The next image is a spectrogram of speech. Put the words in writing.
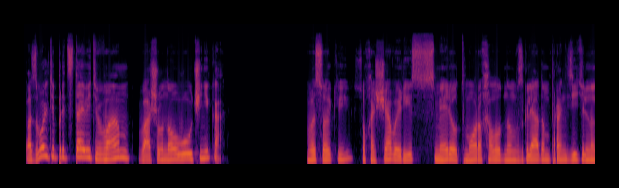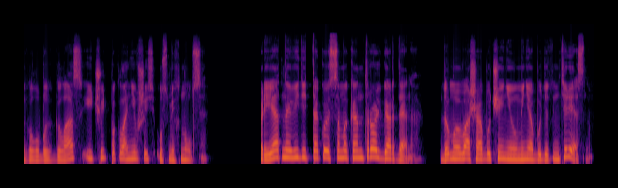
позвольте представить вам вашего нового ученика». Высокий, сухощавый рис смерил Тмора холодным взглядом пронзительно-голубых глаз и, чуть поклонившись, усмехнулся. «Приятно видеть такой самоконтроль, Гардена. Думаю, ваше обучение у меня будет интересным».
